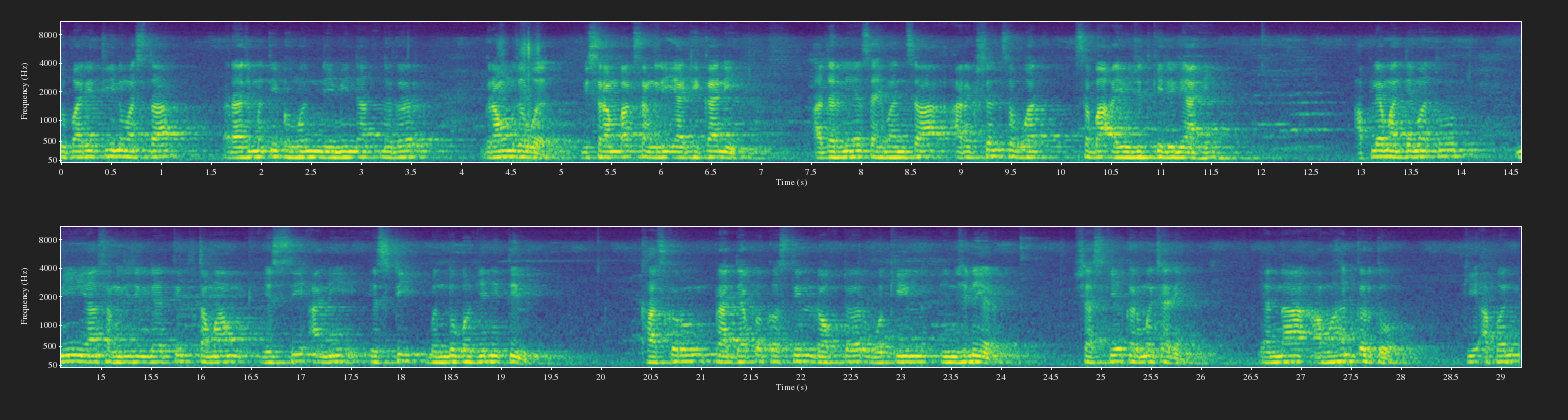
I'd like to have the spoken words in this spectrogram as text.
दुपारी तीन वाजता राजमती भवन नेमीनाथ नगर ग्राउंडजवळ विश्रामबाग सांगली या ठिकाणी आदरणीय साहेबांचा आरक्षण संवाद सभा आयोजित केलेली आहे. आपल्या माध्यमातून मी या सांगली जिल्ह्यातील तमाम एस सी आणि एस टी बंधू भगिनीतील खास करून प्राध्यापक असतील डॉक्टर वकील इंजिनियर शासकीय कर्मचारी यांना आवाहन करतो की आपण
